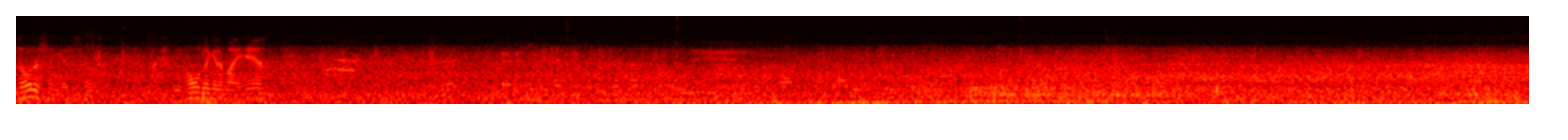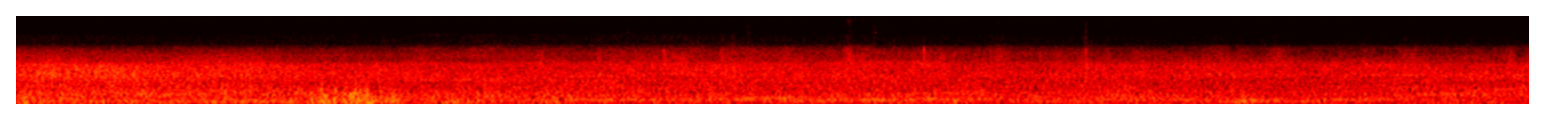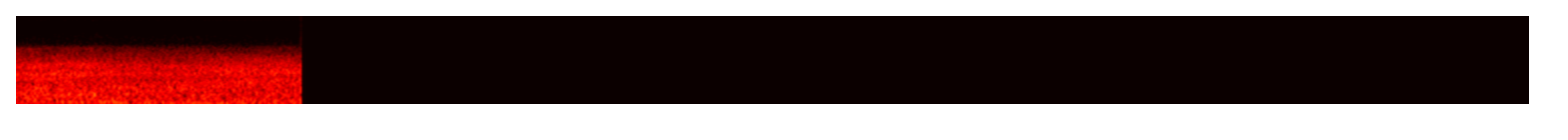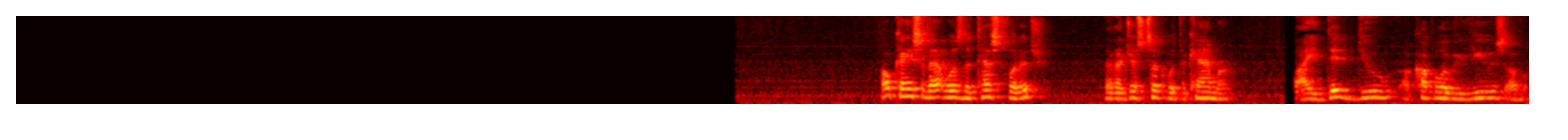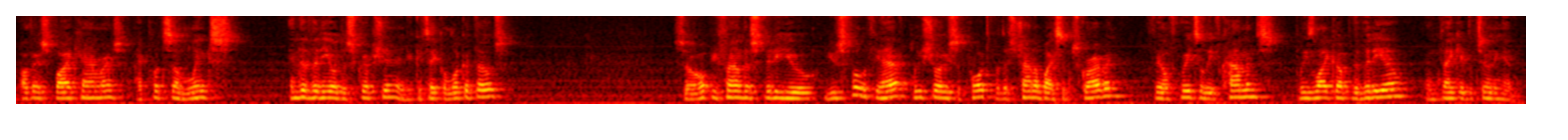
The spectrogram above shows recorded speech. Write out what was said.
Noticing it, so I'm actually holding it in my hand. Okay, so that was the test footage that I just took with the camera. I did do a couple of reviews of other spy cameras. I put some links in the video description and you can take a look at those. So I hope you found this video useful. If you have, please show your support for this channel by subscribing. Feel free to leave comments. Please like up the video and thank you for tuning in.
